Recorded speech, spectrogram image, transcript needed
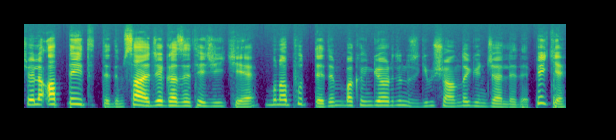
şöyle updated dedim. Sadece gazeteci 2'ye. Buna put dedim. Bakın gördüğünüz gibi şu anda güncelledi. Peki.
